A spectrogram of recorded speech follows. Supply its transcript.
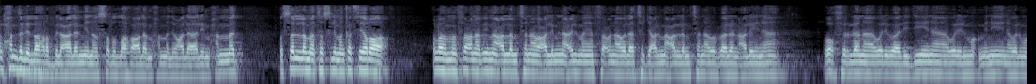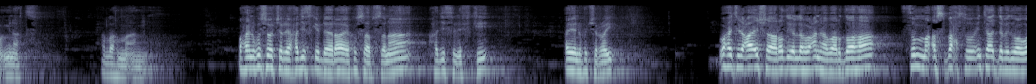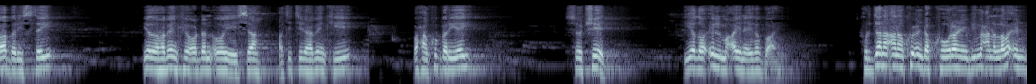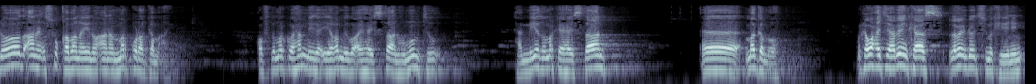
alxamdu lilaah rab alcaalamiin w sala allahu cala muxamedi wcala aali muxamed w salama tasliima kasiira allahuma anfacna bima callamtana wcallimna cilma yanfacuna wla tajcal ma callamtana wabalan calayna wاغfir lana waliwaalidina walilmu'miniina walmu'minaat allahuma aamiin waxaynu ku soo jirray xadiiskii dheeraa ee ku saabsanaa xadiis alifki ayaynu ku jiray waxay tidhi caaisha radia allahu canha wa ardaaha uma asbaxtu intaa dabeed waa waa bariistay iyadoo habeenkii oo dhan ooyeysa. Waatii tidhi habeenkii waxaan ku baryey soo jeed iyadoo ilma ayna iga go'ayn. Hurdana aanan ku indha kuulanayn bimacnaa laba indhood aanan isku qabanayn oo aanan mar qura gam'ayn qofka markuu hamiga iyo hamigu ay haystaan humuumtu hamiyadu markay haystaan ma gam'o marka waxay tihi habeenkaas laba indhood isuma keenin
